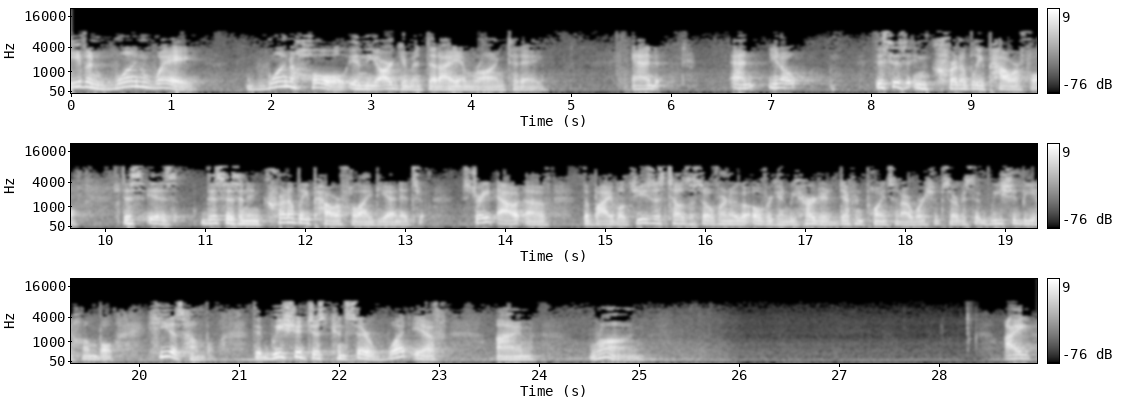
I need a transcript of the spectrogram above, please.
even one way, one hole in the argument that I am wrong today. And, and, you know, this is incredibly powerful. This is, this is an incredibly powerful idea and it's straight out of the Bible. Jesus tells us over and over again, we heard it at different points in our worship service, that we should be humble. He is humble. That we should just consider, what if I'm wrong? I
